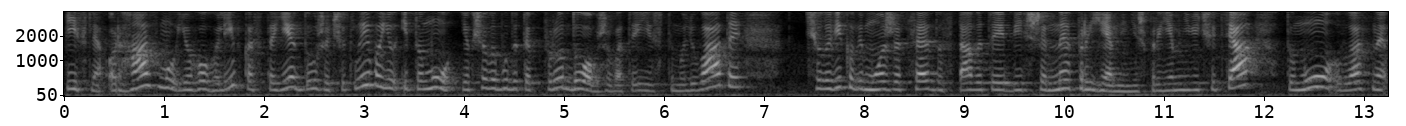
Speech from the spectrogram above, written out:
Після оргазму його голівка стає дуже чутливою, і тому, якщо ви будете продовжувати її стимулювати, чоловікові може це доставити більше неприємні, ніж приємні відчуття. Тому, власне,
